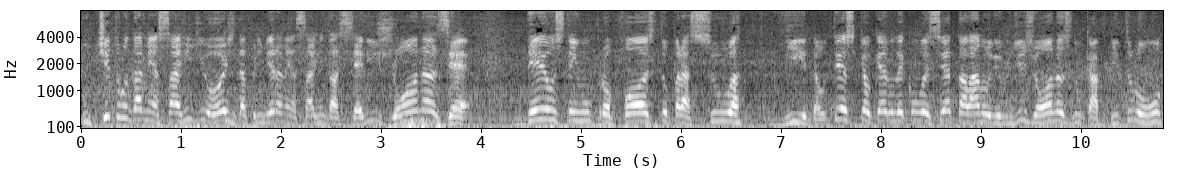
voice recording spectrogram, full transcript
O título da mensagem de hoje, da primeira mensagem da série Jonas é Deus tem um propósito para a sua vida vida. O texto que eu quero ler com você está lá no livro de Jonas, no capítulo 1,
